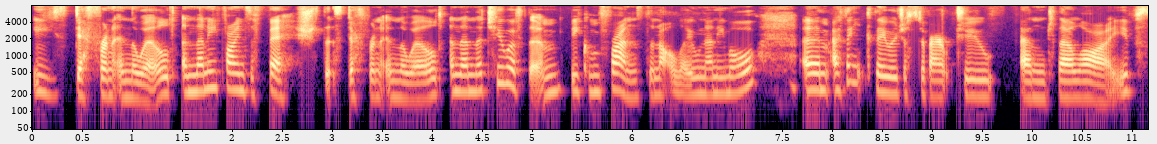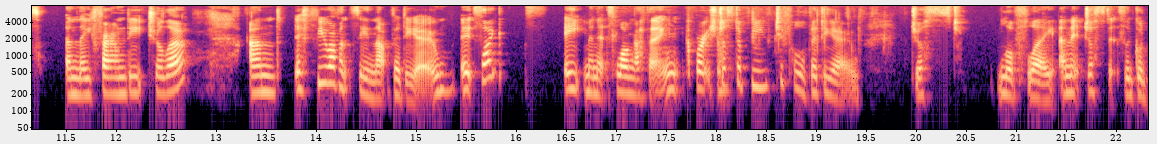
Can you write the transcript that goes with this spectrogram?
he's different in the world, and then he finds a fish that's different in the world, and then the two of them become friends. They're not alone anymore. Um, I think they were just about to end their lives, and they found each other. And if you haven't seen that video, it's like eight minutes long, I think, but it's just a beautiful video, just lovely, and it just it's a good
